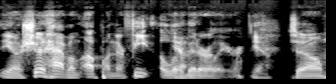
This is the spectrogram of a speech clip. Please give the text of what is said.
you know should have them up on their feet a little Yeah. bit earlier Yeah. so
